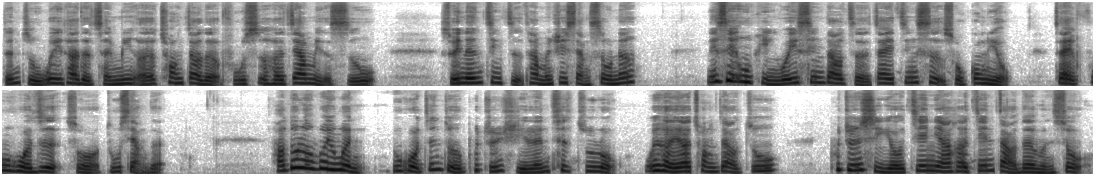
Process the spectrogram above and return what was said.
真主为他的臣民而创造的服饰和佳美的食物，谁能禁止他们去享受呢？那些物品为信道者在今世所共有，在复活日所独享的。好多人会问：如果真主不准许人吃猪肉？为何要创造猪？不准许有尖牙和尖爪的猛兽，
